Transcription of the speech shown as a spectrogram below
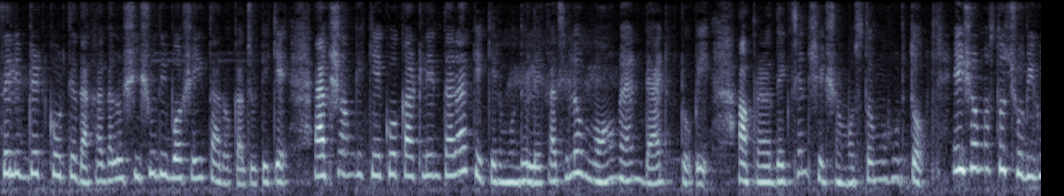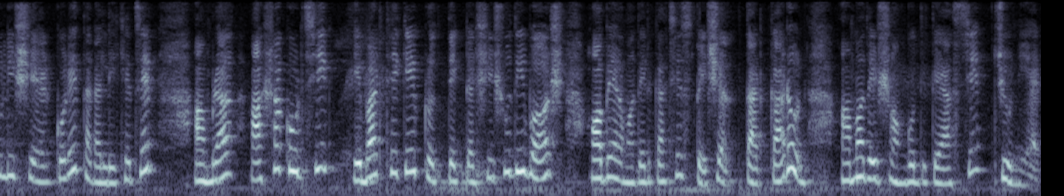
সেলিব্রেট করতে দেখা গেল শিশু দিবসেই তারকা জুটিকে। একসঙ্গে কেকও কাটলেন তারা। কেকের মধ্যে লেখা ছিল, মম অ্যান্ড ড্যাড টবি। আপনারা দেখছেন সেই সমস্ত মুহূর্ত। এই সমস্ত ছবিগুলি শেয়ার করে তারা লিখেছেন, আমরা আশা করছি এবার থেকে প্রত্যেকটা শিশু দিবস হবে আমাদের কাছে স্পেশাল তার কারণ, আমাদের সঙ্গ দিতে আসছে জুনিয়র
